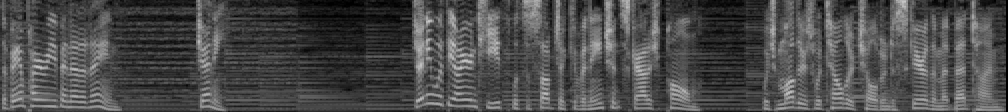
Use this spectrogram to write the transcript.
The vampire even had a name Jenny. Jenny with the Iron Teeth was the subject of an ancient Scottish poem, which mothers would tell their children to scare them at bedtime.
